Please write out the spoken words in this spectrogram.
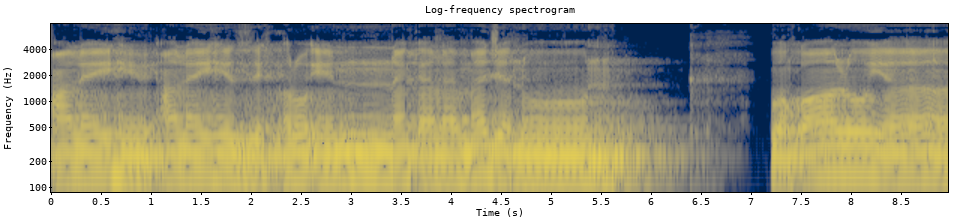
عليه عليه الذكر إنك لمجنون. وقالوا يا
